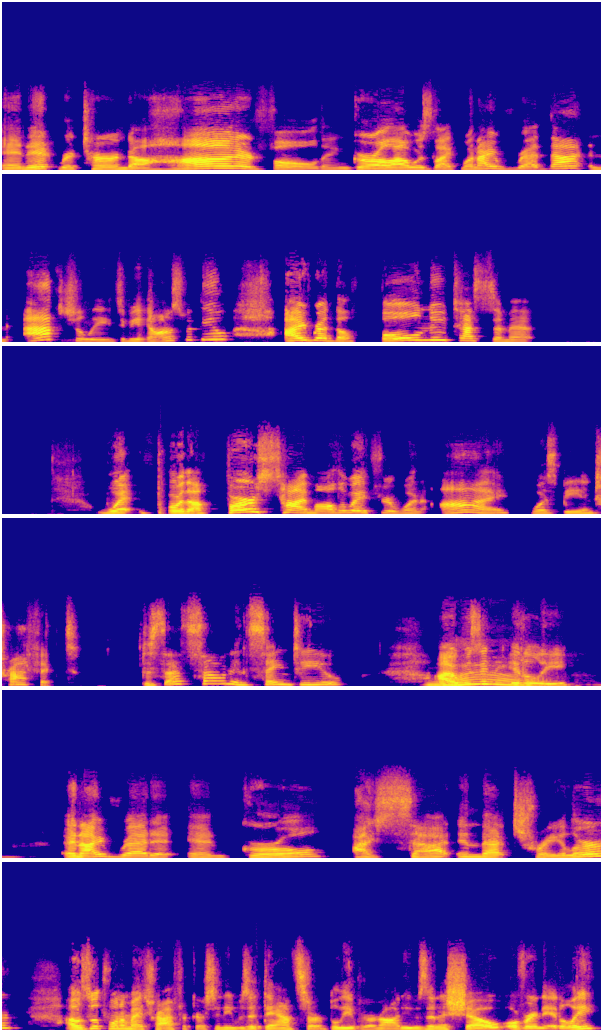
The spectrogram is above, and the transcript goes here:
and it returned a hundredfold. And girl i was like when i read that and actually to be honest with you i read the full new testament for the first time all the way through when i was being trafficked. Does that sound insane to you? Wow. i was in italy and i read it and girl I sat in that trailer. I was with one of my traffickers and he was a dancer, believe it or not. He was in a show over in Italy.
